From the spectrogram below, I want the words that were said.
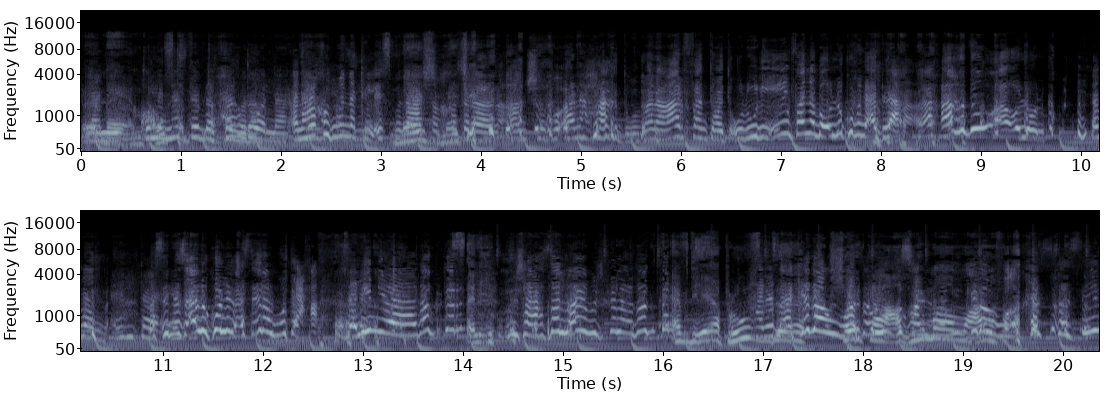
يعني كل الناس تقدر تاخده ده. ولا؟ أنا هاخد منك الاسم ده عشان. خاطر أنا أنا هاخده. ما أنا عارفة أنتوا هتقولوا لي إيه فأنا بقول لكم من قبلها. هاخده واقوله لكم. تمام. انت بس نسأله كل الأسئلة المتاحة. سليم يا دكتور. سليم. مش هيحصل له أي مشكلة يا دكتور. FDA approved هنبقى كده شركة عظيمة معروفة. وخساسين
